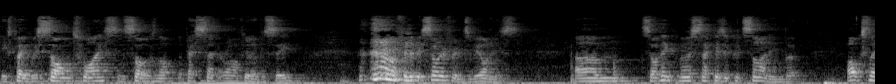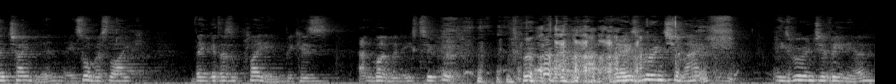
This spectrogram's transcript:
He's played with Song twice, and Song's not the best centre half you'll ever see. I feel a bit sorry for him, to be honest. Um, so I think Mertesacker is a good signing, but Oxlade Chamberlain, it's almost like Wenger doesn't play him because at the moment he's too good. you know, he's ruined he's ruined Gervinho,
